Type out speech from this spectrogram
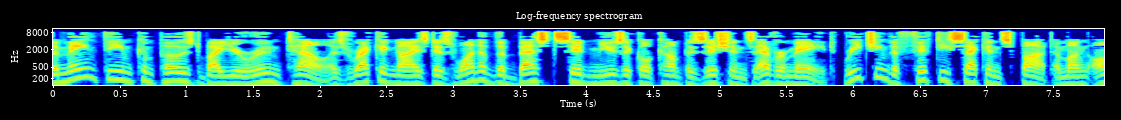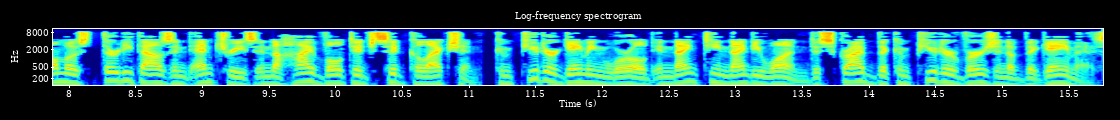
The main theme composed by Jeroen Tel is recognized as one of the best SID musical compositions ever made, reaching the 52nd spot among almost 30,000 entries in the High Voltage SID collection. Computer Gaming World in 1991 described the computer version of the game as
